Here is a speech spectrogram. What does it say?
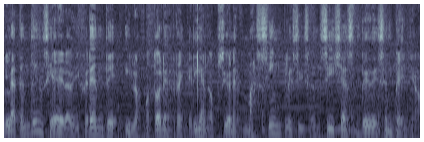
la tendencia era diferente y los motores requerían opciones más simples y sencillas de desempeño.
